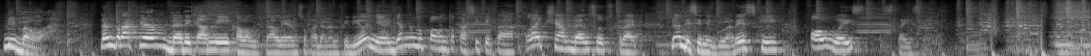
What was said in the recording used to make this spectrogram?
di bawah. Dan terakhir dari kami, kalau kalian suka dengan videonya, jangan lupa untuk kasih kita like, share, dan subscribe. Dan di sini gue Rizky, always stay safe.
